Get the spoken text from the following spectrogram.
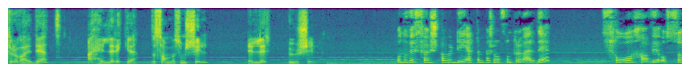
troverdighet er heller ikke det samme som skyld eller uskyld. Og når vi først har vurdert en person som troverdig, så har vi også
